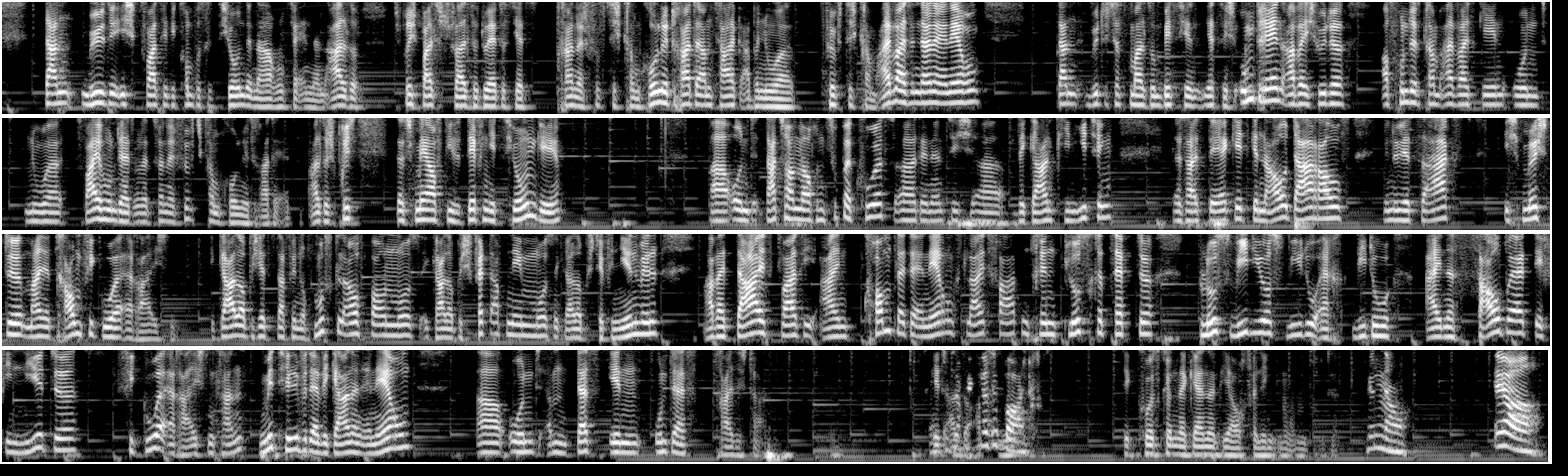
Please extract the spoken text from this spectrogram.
dann würde ich quasi die Komposition der Nahrung verändern. Also, sprich beispielsweise, du hättest jetzt 350 Gramm Kohlenhydrate am Tag, aber nur 50 Gramm Eiweiß in deiner Ernährung. Dann würde ich das mal so ein bisschen jetzt nicht umdrehen, aber ich würde auf 100 Gramm Eiweiß gehen und nur 200 oder 250 Gramm Kohlenhydrate essen. Also sprich, dass ich mehr auf diese Definition gehe. Äh, und dazu haben wir auch einen super Kurs, äh, der nennt sich äh, Vegan Clean Eating. Das heißt, der geht genau darauf, wenn du jetzt sagst, ich möchte meine Traumfigur erreichen. Egal, ob ich jetzt dafür noch Muskeln aufbauen muss, egal, ob ich Fett abnehmen muss, egal, ob ich definieren will. Aber da ist quasi ein kompletter Ernährungsleitfaden drin, plus Rezepte, plus Videos, wie du, wie du eine sauber definierte Figur erreichen kannst, mit Hilfe der veganen Ernährung. Äh, und ähm, das in unter 30 Tagen. Es geht also absolut. Super. Den Kurs können wir gerne dir auch verlinken unten drunter. Genau. Ja,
